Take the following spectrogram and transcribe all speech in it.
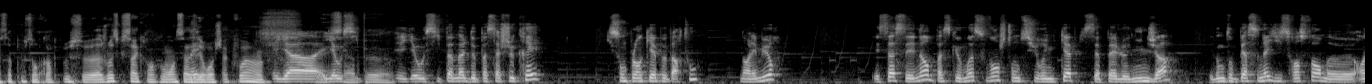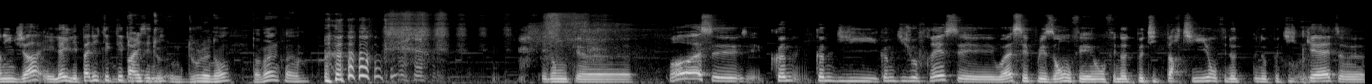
ça pousse encore plus euh, à jouer, parce que c'est vrai qu'on commence à Ouais. zéro à chaque fois. hein. Et il y a, il y a aussi peu. Et il y a aussi pas mal de passages secrets qui sont planqués un peu partout dans les murs. Et ça, c'est énorme parce que moi, souvent, je tombe sur une cape qui s'appelle Ninja. Et donc, ton personnage, il se transforme euh, en ninja. Et là, il est pas détecté par les ennemis. D'où le nom. Pas mal quand même. Et donc, euh, ouais, c'est comme, comme, dit, comme dit Geoffrey, c'est ouais, c'est plaisant. On fait, on fait notre petite partie, on fait notre, nos petites quêtes. euh.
